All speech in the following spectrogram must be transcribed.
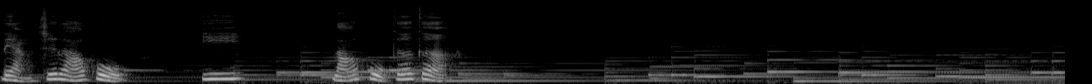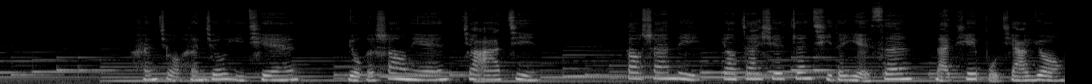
两只老虎。一，老虎哥哥。很久很久以前。有个少年叫阿进，到山里要摘些珍奇的野参来贴补家用。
